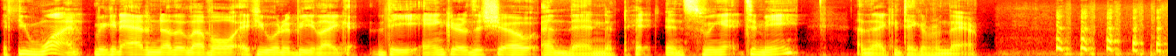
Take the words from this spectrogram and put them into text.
If you want, we can add another level if you want to be like the anchor of the show and then pit and swing it to me, and then I can take it from there.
